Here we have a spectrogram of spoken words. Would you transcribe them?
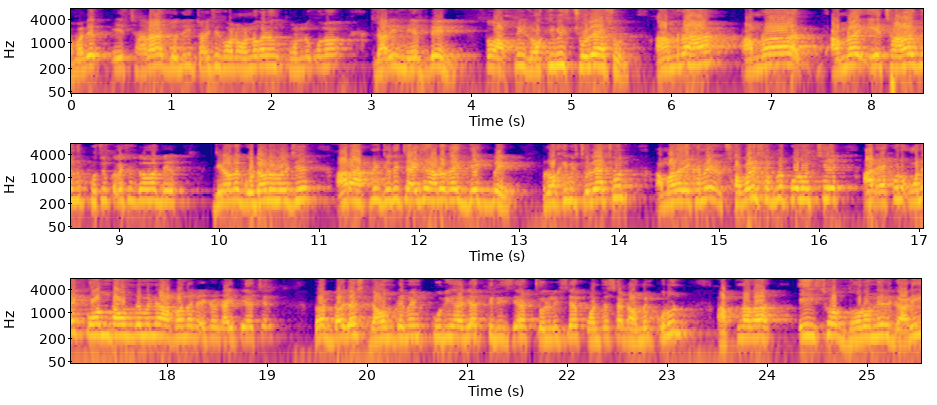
আমাদের এছাড়া যদি চাইছেন অন্য গাড়ি অন্য কোনো গাড়ি নেবেন, তো আপনি রকি বিচ চলে আসুন। আমরা আমরা আমরা এছাড়াও কিন্তু প্রচুর কালেকশন আমাদের যে আমাদের গোডাউনে রয়েছে। আর আপনি যদি চাইছেন আরও গাড়ি দেখবেন রকি বিচ চলে আসুন। আমাদের এখানে সবারই স্বপ্ন পূরণ হচ্ছে। আর এখন অনেক কম ডাউন পেমেন্টে আপনারা এখানে গাড়ি পেয়ে যাচ্ছেন জাস্ট ডাউন পেমেন্ট কুড়ি হাজার, তিরিশ হাজার, চল্লিশ হাজার, পঞ্চাশ হাজার ডাউন পেমেন্ট করুন। আপনারা এই সব ধরনের গাড়ি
